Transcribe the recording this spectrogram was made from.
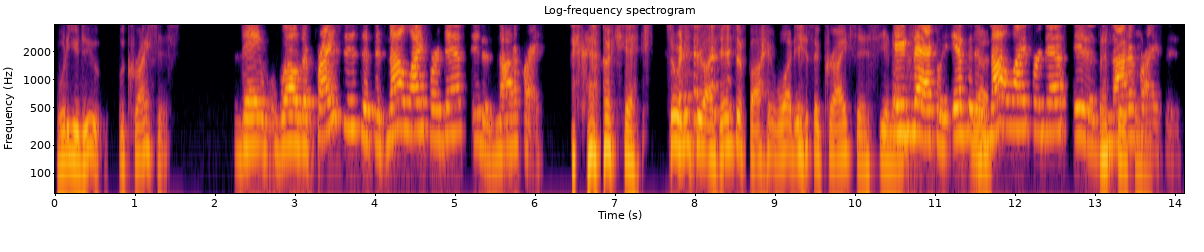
What do you do? A crisis? They well, the crisis, if it's not life or death, it is not a crisis. okay. So we need to identify what is a crisis, you know. Exactly. If it yeah. is not life or death, it is That's not so a crisis.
